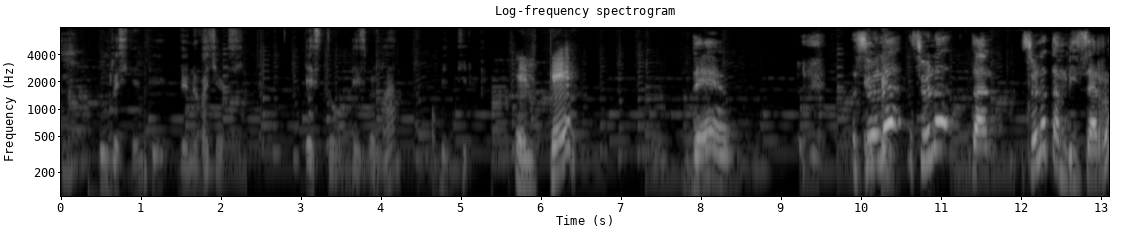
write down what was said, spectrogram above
y un residente de Nueva Jersey. ¿Esto es verdad o mentira? ¿El qué? Damn. Suena, suena tan, suena tan bizarro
